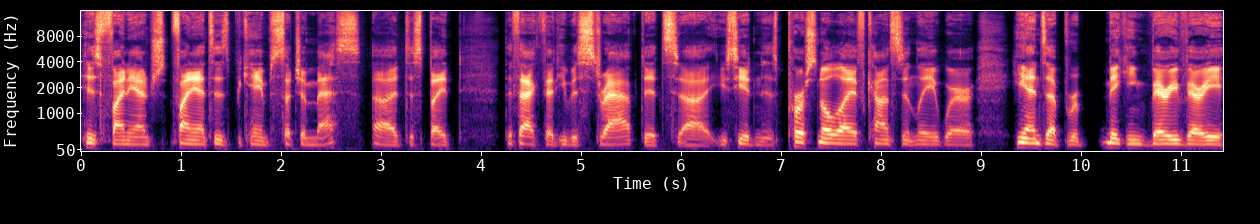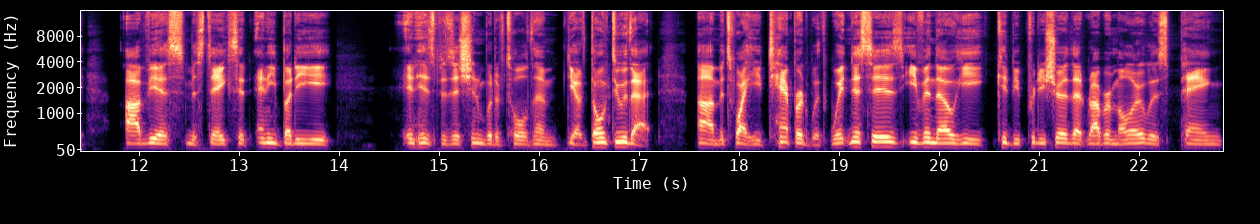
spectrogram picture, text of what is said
his finance finances became such a mess, uh, despite the fact that he was strapped. It's uh, you see it in his personal life constantly, where he ends up re- making very, very obvious mistakes that anybody in his position would have told him, you know, don't do that. Um, it's why he tampered with witnesses, even though he could be pretty sure that Robert Mueller was paying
